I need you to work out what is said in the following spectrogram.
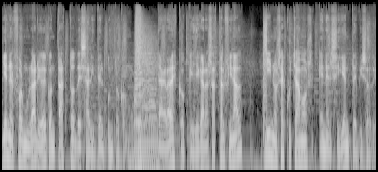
y en el formulario de contacto de salitel.com. Te agradezco que llegaras hasta el final y nos escuchamos en el siguiente episodio.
